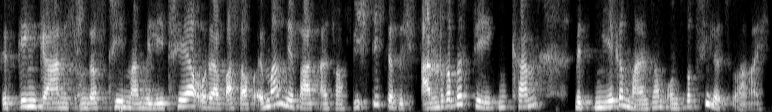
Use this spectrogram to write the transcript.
Es ging gar nicht um das Thema Militär oder was auch immer. Mir war es einfach wichtig, dass ich andere befähigen kann, mit mir gemeinsam unsere Ziele zu erreichen.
